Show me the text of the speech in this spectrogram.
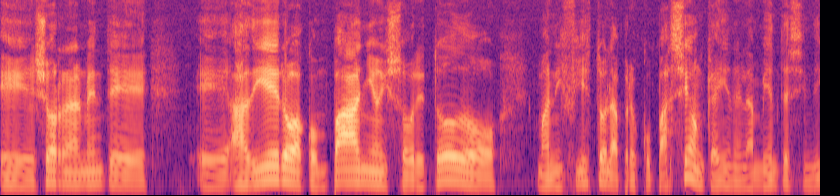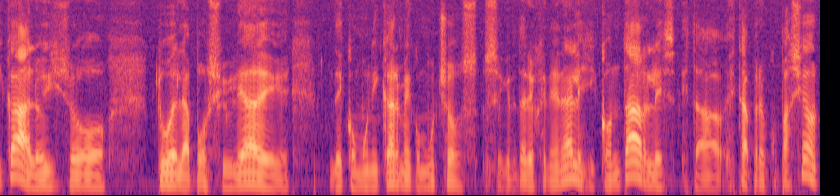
Eh, yo realmente eh, adhiero, acompaño y sobre todo manifiesto la preocupación que hay en el ambiente sindical. Hoy yo tuve la posibilidad de, de comunicarme con muchos secretarios generales y contarles esta, esta preocupación,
